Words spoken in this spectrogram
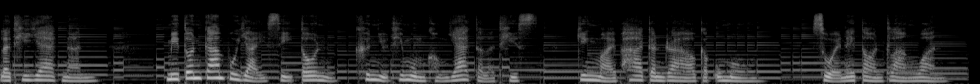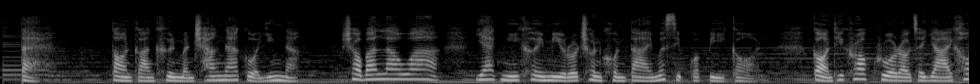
และที่แยกนั้น มีต้นก้ามปูใหญ่สี่ต้นขึ้นอยู่ที่มุมของแยกแต่ละทิศ กิ่งไม้พาดกันราวกับอุโมงค์สวยในตอนกลางวัน แต่ตอนกลางคืนมันช่างน่ากลัวยิ่งนัก ชาวบ้านเล่าว่า แยกนี้เคยมีรถชนคนตายเมื่อสิบกว่าปีก่อน ก่อนที่ครอบครัวเราจะย้ายเข้า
